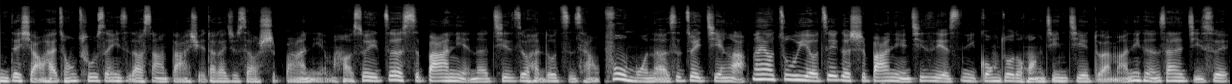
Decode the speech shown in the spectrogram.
你的小孩从出生一直到上大学，大概就是要十八年嘛，哈，所以这十八年呢，其实就很多职场父母呢是最煎熬。那要注意哦，这个十八年其实也是你工作的黄金阶段嘛。你可能三十几岁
